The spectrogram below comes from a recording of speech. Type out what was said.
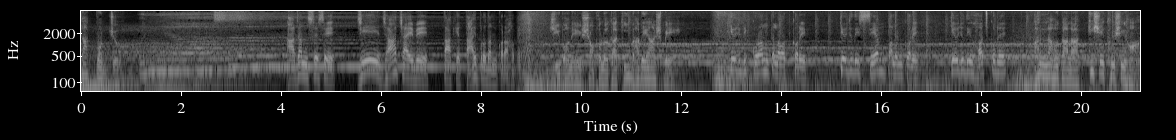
তাৎপর্য? আজান শেষে যে যা চাইবে তাকে তাই প্রদান করা হবে। জীবনে সফলতা কীভাবে আসবে? কেউ যদি কোরআন তেলাওয়াত করে কেউ যদি শ্যাম পালন করে কেউ যদি হজ করে আল্লাহ তালা কিসে খুশি হন?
